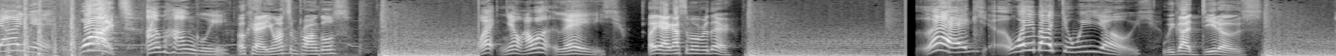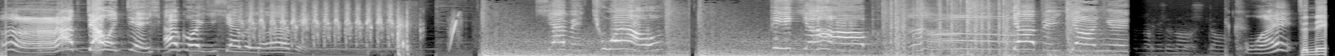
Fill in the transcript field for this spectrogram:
Sonic, What? I'm hungry. Okay, you want some prongles? What? No, I want legs. Oh yeah, I got some over there. Legs? What about Doritos? We got Ditos. Uh, I'm done with this. I'm going to 7-Eleven. 7-12? Pizza Hub. Uh, Stop it, Sonic. What? The name.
